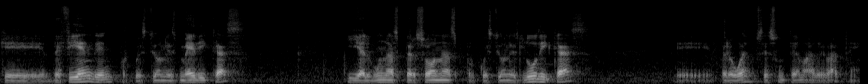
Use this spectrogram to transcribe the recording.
que defienden por cuestiones médicas y algunas personas por cuestiones lúdicas, eh, pero bueno, pues es un tema de debate.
